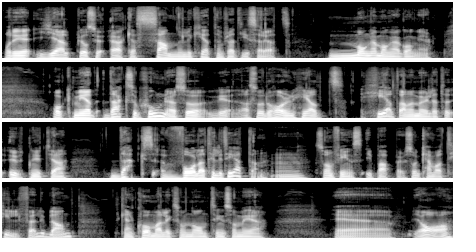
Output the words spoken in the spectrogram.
Och det hjälper oss att öka sannolikheten för att gissa rätt många, många gånger. Och med dagsoptioner så alltså, då har du en helt, helt annan möjlighet att utnyttja dagsvolatiliteten Mm. som finns i papper som kan vara tillfällig ibland. Det kan komma liksom någonting som är eh, ja,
